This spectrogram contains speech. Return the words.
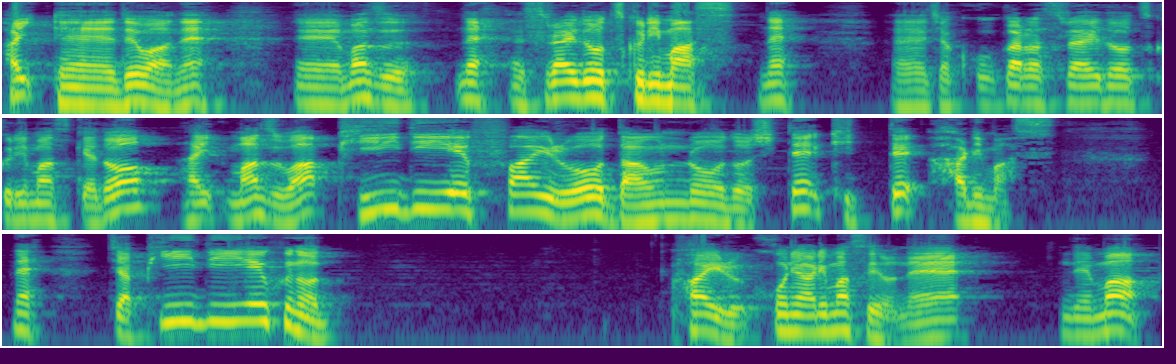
はい、えー、ではね、えー、まずね、スライドを作ります。ね。えー、じゃあ、ここからスライドを作りますけど、はい、まずは PDF ファイルをダウンロードして切って貼ります。ね。じゃあ、PDF のファイル、ここにありますよね。で、まあ、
